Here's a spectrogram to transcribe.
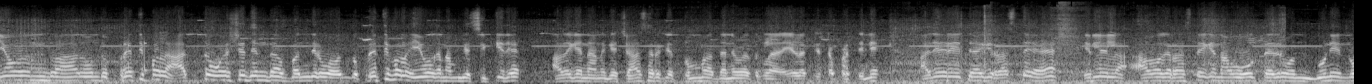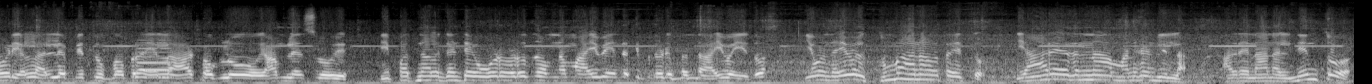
ಈ ಒಂದು, ಆ ಒಂದು ಪ್ರತಿಫಲ ಹತ್ತು ವರ್ಷದಿಂದ ಬಂದಿರುವ ಒಂದು ಪ್ರತಿಫಲ ಇವಾಗ ನಮಗೆ ಸಿಕ್ಕಿದೆ. ಅದಕ್ಕೆ ನನಗೆ ಶಾಸಕರಿಗೆ ತುಂಬ ಧನ್ಯವಾದಗಳನ್ನ ಹೇಳಕ್ಕೆ ಇಷ್ಟಪಡ್ತೀನಿ. ಅದೇ ರೀತಿಯಾಗಿ ರಸ್ತೆ ಇರಲಿಲ್ಲ. ಆವಾಗ ರಸ್ತೆಗೆ ನಾವು ಹೋಗ್ತಾ ಇದ್ರೆ. ಒಂದು ಗುಣಿ ನೋಡಿ ಎಲ್ಲ ಅಲ್ಲೇ ಬಿದ್ದು ಗೊಬ್ಬರ, ಎಲ್ಲ ಆಟೋಗಳು ಆಂಬುಲೆನ್ಸು ಇಪ್ಪತ್ನಾಲ್ಕು ಗಂಟೆ ಓಡಾಡೋದು ನಮ್ಮ ಹೈವೇಯಿಂದ ತಿಪ್ಪದೊಡಿಗೆ ಬಂದ ಹೈವೇ ಇದು. ಈ ಒಂದು ಐವಲ್ ತುಂಬಾ ಅನಾಹುತ ಇತ್ತು. ಯಾರೇ ಅದನ್ನ ಮನಗಂಡ್ಲಿಲ್ಲ. ಆದರೆ ನಾನು ಅಲ್ಲಿ ನಿಂತು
